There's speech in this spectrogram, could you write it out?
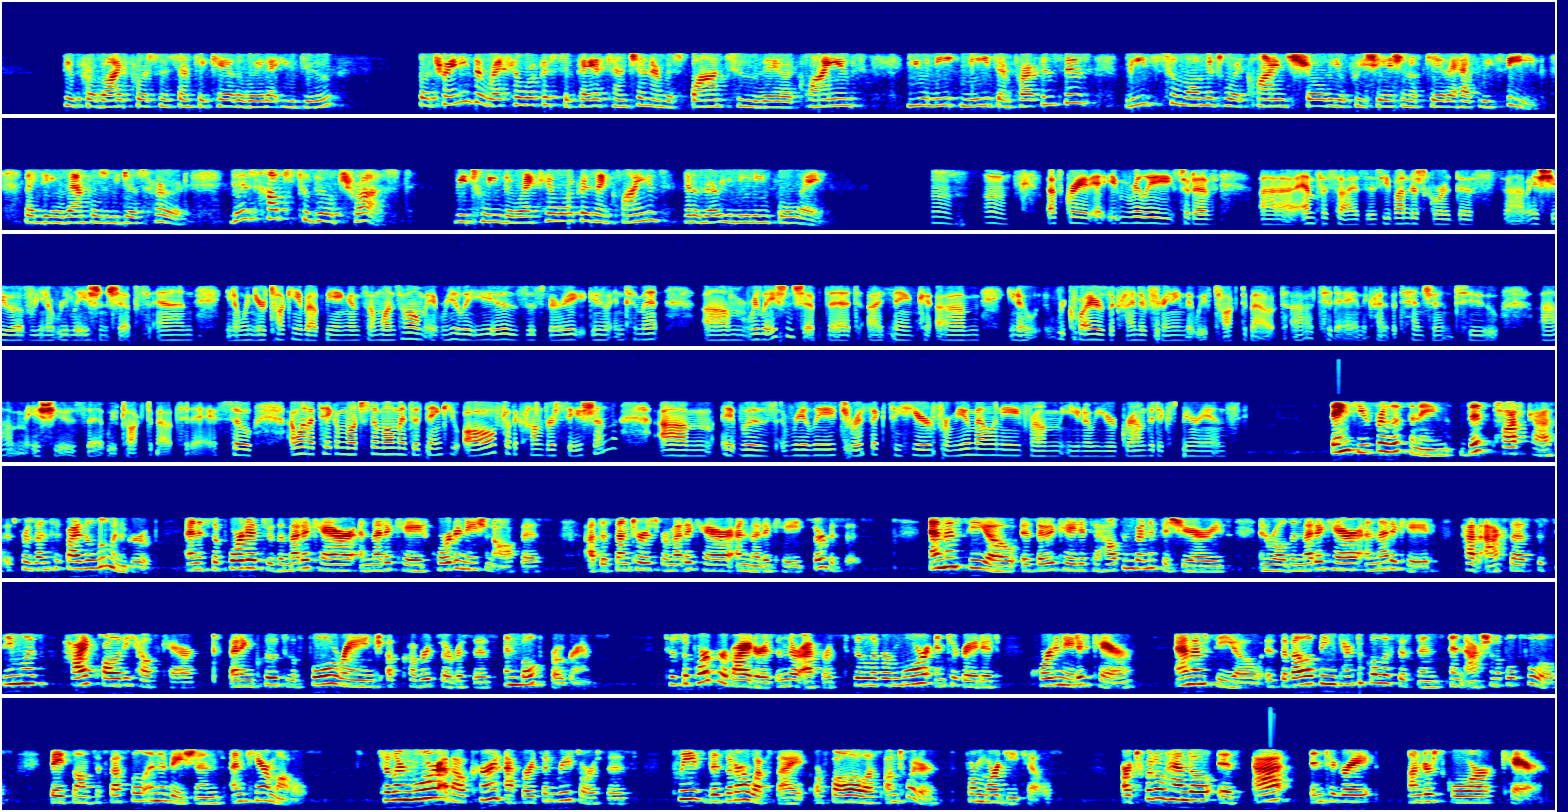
to provide person-centered care the way that you do. So training direct care workers to pay attention and respond to their clients' unique needs and preferences leads to moments where clients show the appreciation of care they have received, like the examples we just heard. This helps to build trust between direct care workers and clients in a very meaningful way. Mm, mm, that's great. It, it really sort of uh, emphasizes you've underscored this um, issue of you know relationships and you know when you're talking about being in someone's home it really is this very you know intimate um, relationship that I think um, you know requires the kind of training that we've talked about uh, today and the kind of attention to um, issues that we've talked about today. So I want to take a, just a moment to thank you all for the conversation. Um, it was really terrific to hear from you, Melanie, from you know your grounded experience. Thank you for listening. This podcast is presented by the Lewin Group and is supported through the Medicare and Medicaid Coordination Office at the Centers for Medicare and Medicaid Services. MMCO is dedicated to helping beneficiaries enrolled in Medicare and Medicaid have access to seamless, high-quality health care that includes the full range of covered services in both programs. To support providers in their efforts to deliver more integrated, coordinated care, MMCO is developing technical assistance and actionable tools based on successful innovations and care models. To learn more about current efforts and resources, please visit our website or follow us on Twitter for more details. Our Twitter handle is at integrate underscore care.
